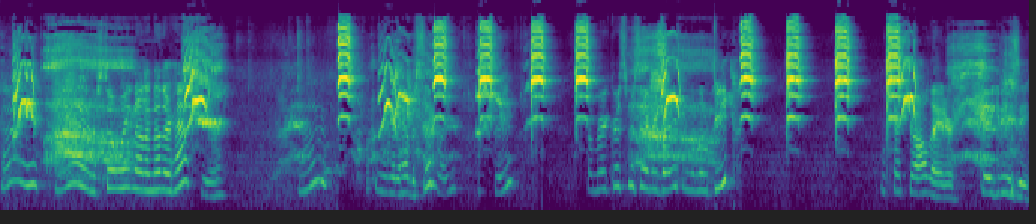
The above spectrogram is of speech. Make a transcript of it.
Hi. Yeah, we're still waiting on another hatch here. Hmm. We're going to have a sibling. See. So Merry Christmas, everybody, from the little peep. We'll catch y'all later. Take it easy.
